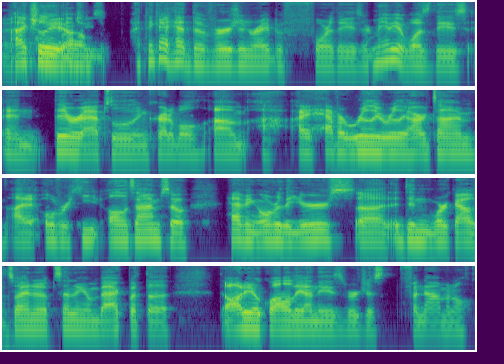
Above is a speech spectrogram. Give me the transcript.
Actually, um, I think I had the version right before these, or maybe it was these, and they were absolutely incredible. Um, I have a really, really hard time. I overheat all the time, so having over the years, uh, it didn't work out. So I ended up sending them back. But the, the audio quality on these were just phenomenal.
